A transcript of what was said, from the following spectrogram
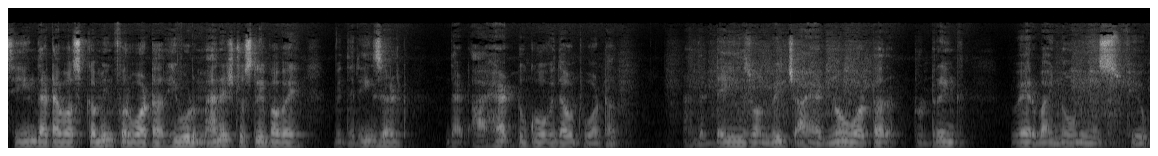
Seeing that I was coming for water, he would manage to slip away with the result that I had to go without water. And the days on which I had no water to drink were by no means few.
